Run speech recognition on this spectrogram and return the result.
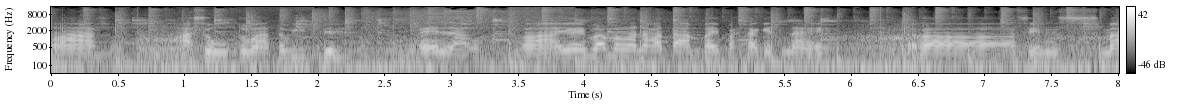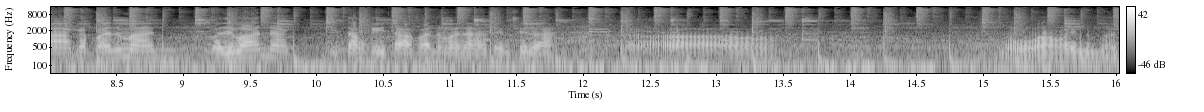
Mga aso Asong tumatawid Ayun lang mga, Yung iba mga nakatambay pa sa gitna eh Pero since maaga pa naman Maliwanag Kitang kita pa naman natin sila Ah uh, okay naman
